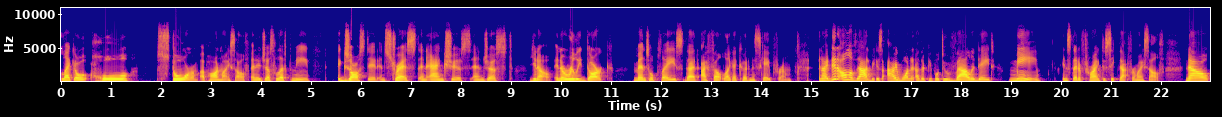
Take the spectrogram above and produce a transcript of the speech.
like a whole storm upon myself. And it just left me exhausted and stressed and anxious and just, you know, in a really dark mental place that I felt like I couldn't escape from. And I did all of that because I wanted other people to validate me instead of trying to seek that for myself. Now,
